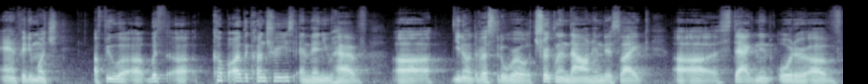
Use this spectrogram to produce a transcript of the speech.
and pretty much a few uh, with a couple other countries, and then you have uh, you know the rest of the world trickling down in this like uh, uh, stagnant order of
